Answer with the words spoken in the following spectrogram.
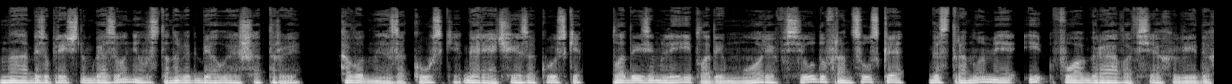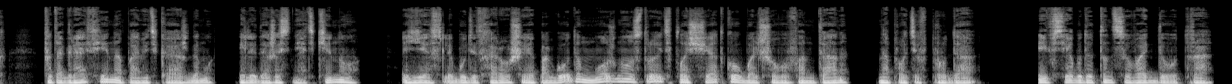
На безупречном газоне установят белые шатры, холодные закуски, горячие закуски, плоды земли и плоды моря, всюду французская гастрономия и фуагра во всех видах, фотографии на память каждому или даже снять кино. Если будет хорошая погода, можно устроить площадку у большого фонтана напротив пруда, и все будут танцевать до утра.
